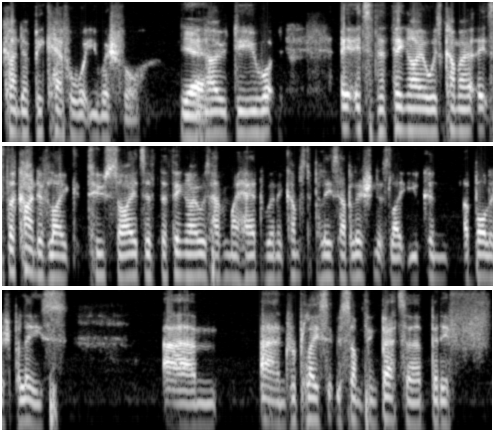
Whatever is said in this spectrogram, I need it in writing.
kind of be careful what you wish for. Yeah. You know, do you what? It's the thing I always come out. It's the kind of like two sides of the thing I always have in my head when it comes to police abolition. It's like you can abolish police, um, and replace it with something better. But if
